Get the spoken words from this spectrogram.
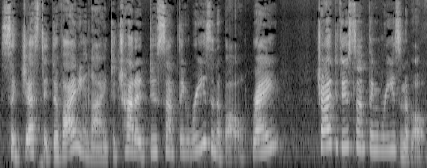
suggested dividing line to try to do something reasonable, right? Tried to do something reasonable.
